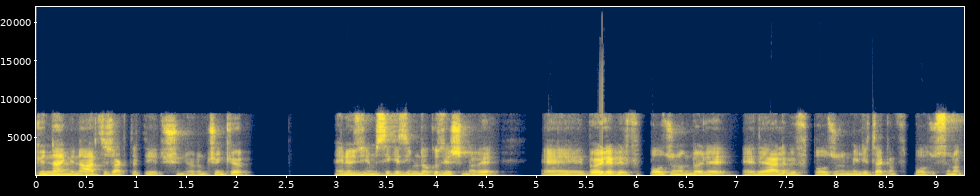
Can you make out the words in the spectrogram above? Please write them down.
günden güne artacaktır diye düşünüyorum. Çünkü henüz 28-29 yaşında ve e, böyle bir futbolcunun, böyle e, değerli bir futbolcunun, milli takım futbolcusunun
